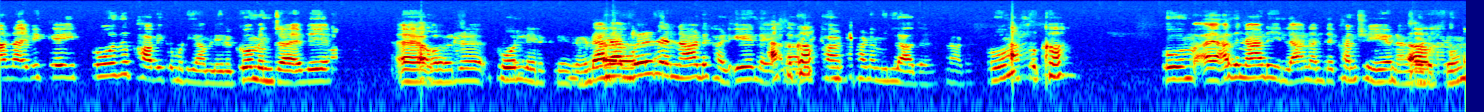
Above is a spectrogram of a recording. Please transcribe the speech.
ஆனா அவைக்கு இப்போது பாவிக்க முடியாமல் இருக்கும் என்ற அவை அஹ், ஒரு பொருள் இருக்கு ஆனா வேற நாடுகள் ஏழை பணம் இல்லாத நாடு ஓம் Africa ஓம் அஹ், அது நாடு இல்ல அந்த கண்ட்ரியே நாங்க எடுப்போம்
